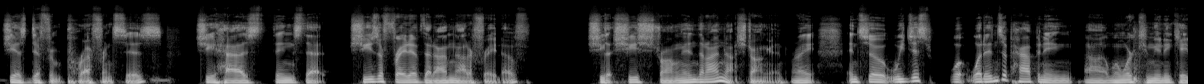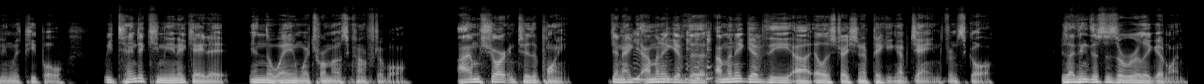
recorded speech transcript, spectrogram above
She has different preferences. Mhm. She has things that she's afraid of that I'm not afraid of. she that she's strong in that I'm not strong in, right? And so we just what what ends up happening uh, when we're communicating with people, we tend to communicate it in the way in which we're most comfortable. I'm short and to the point. Can I? I'm going to give the I'm going to give the uh, illustration of picking up Jane from school because I think this is a really good one.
